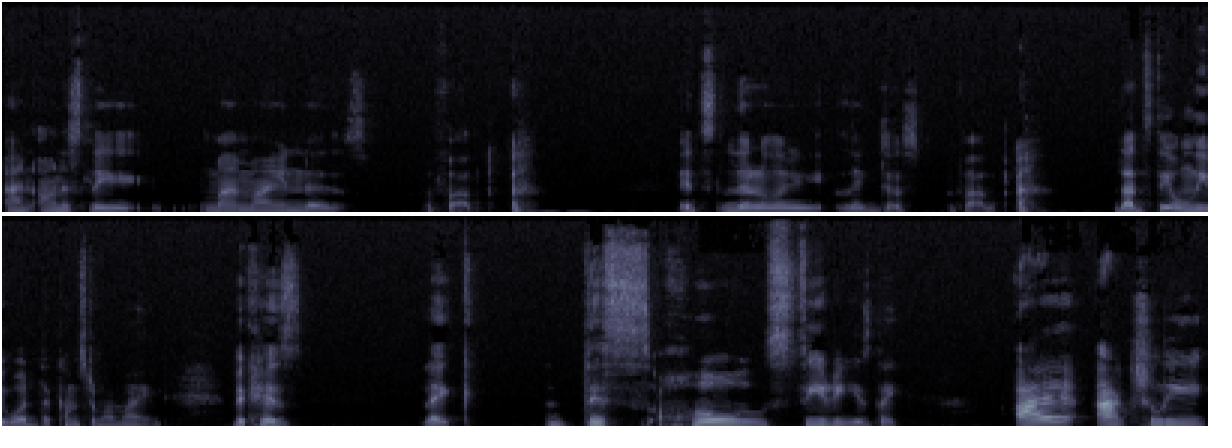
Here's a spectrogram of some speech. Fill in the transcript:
And honestly, my mind is fucked. it's literally like just fucked. That's the only word that comes to my mind because like this whole series like I actually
